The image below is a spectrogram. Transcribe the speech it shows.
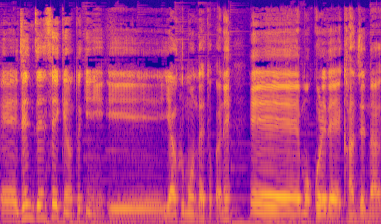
えー、前々政権の時に、えー、慰安婦問題とかね、えー、もうこれで完全な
